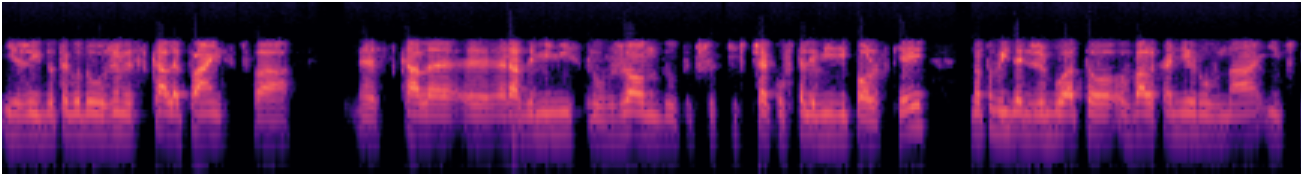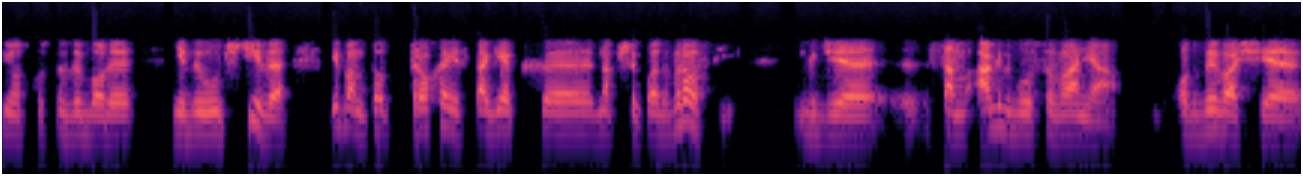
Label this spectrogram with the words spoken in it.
Jeżeli do tego dołożymy skalę państwa, skalę Rady Ministrów, rządu, tych wszystkich czeków telewizji polskiej, no to widać, że była to walka nierówna i w związku z tym wybory nie były uczciwe. Wie pan, to trochę jest tak jak na przykład w Rosji, gdzie sam akt głosowania odbywa się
